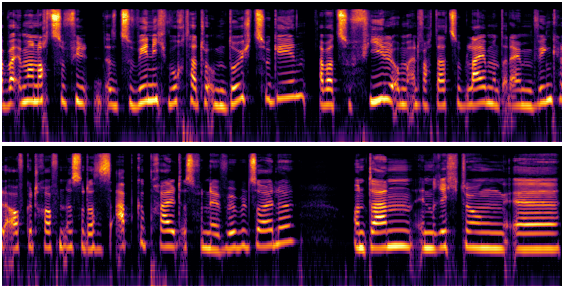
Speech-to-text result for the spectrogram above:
aber immer noch zu viel, also zu wenig Wucht hatte, um durchzugehen, aber zu viel, um einfach da zu bleiben und an einem Winkel aufgetroffen ist, sodass es abgeprallt ist von der Wirbelsäule und dann in Richtung äh,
